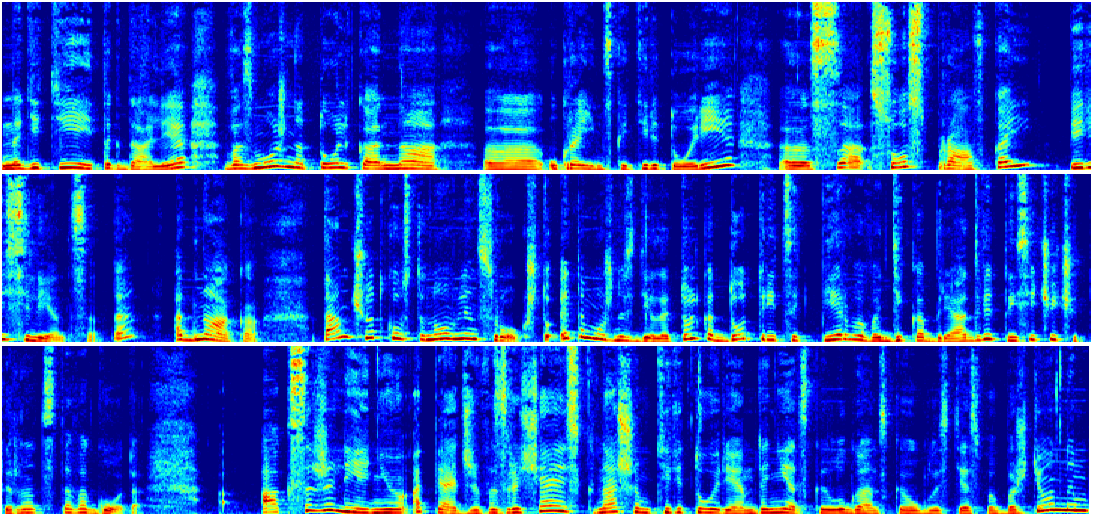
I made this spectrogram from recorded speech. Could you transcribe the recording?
на детей и так далее, возможно только на э, украинской территории э, со, со справкой переселенца, да, Однако там четко установлен срок, что это можно сделать только до 31 декабря 2014 года. А, к сожалению, опять же, возвращаясь к нашим территориям Донецкой и Луганской области освобожденным,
